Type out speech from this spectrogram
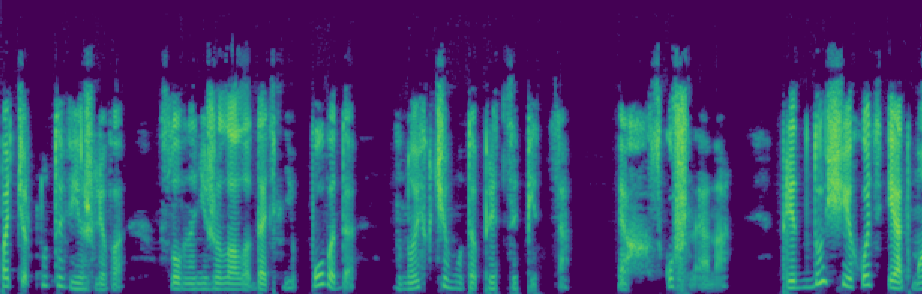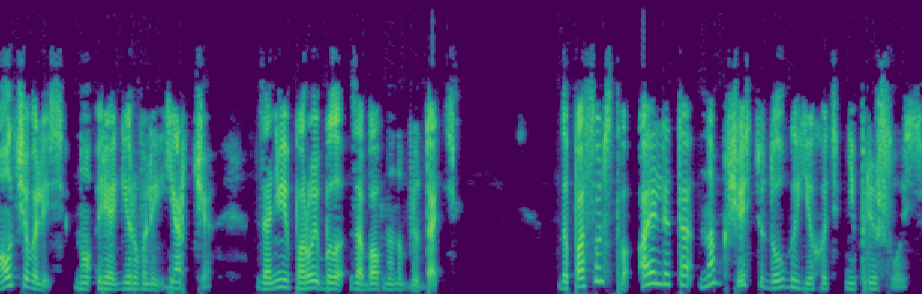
подчеркнуто вежливо, словно не желала дать мне повода вновь к чему-то прицепиться. Эх, скучная она. Предыдущие хоть и отмалчивались, но реагировали ярче. За ними порой было забавно наблюдать. До посольства Айлета нам, к счастью, долго ехать не пришлось.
